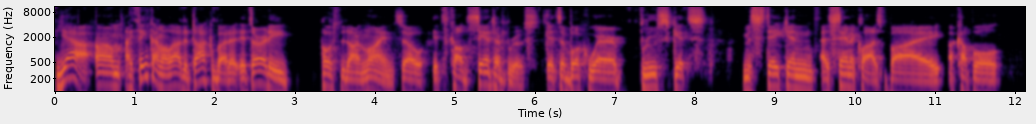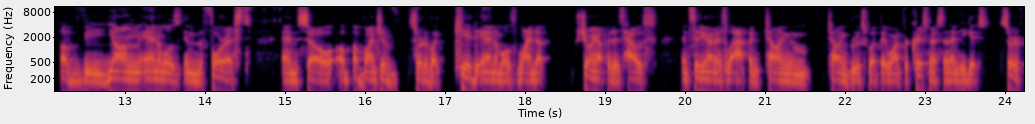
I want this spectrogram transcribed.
Yeah, um, I think I'm allowed to talk about it. It's already posted online. So it's called Santa Bruce. It's a book where Bruce gets mistaken as Santa Claus by a couple of the young animals in the forest. And so a, a, bunch of sort of like kid animals wind up showing up at his house and sitting on his lap and telling them, telling Bruce what they want for Christmas. And then he gets sort of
